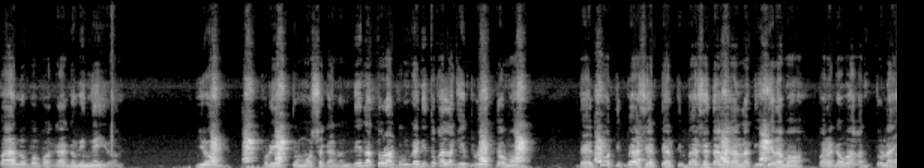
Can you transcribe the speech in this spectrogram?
Paano pa ba gagawin ngayon? Yung proyekto mo sa ganun. Hindi natural kung ganito kalaki yung proyekto mo, Dahil 40%, 30% talaga natitira mo para gawa kang tulay.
